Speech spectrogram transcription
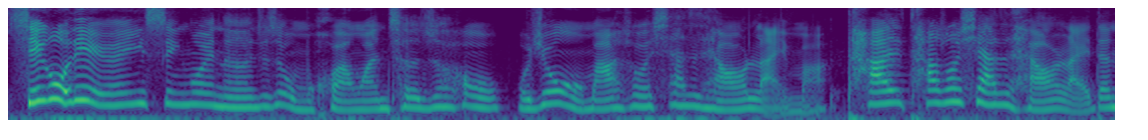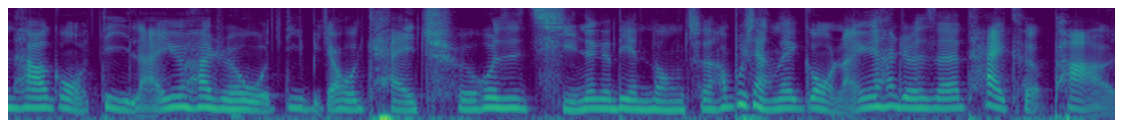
写给我弟的原因是因为呢，就是我们还完车之后，我就问我妈说下次还要来吗？她她说下次还要来，但她要跟我弟来，因为她觉得我我弟比较会开车或者是骑那个电动车，他不想再跟我来，因为他觉得实在太可怕了，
